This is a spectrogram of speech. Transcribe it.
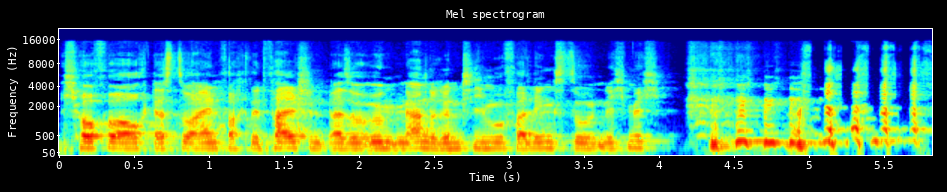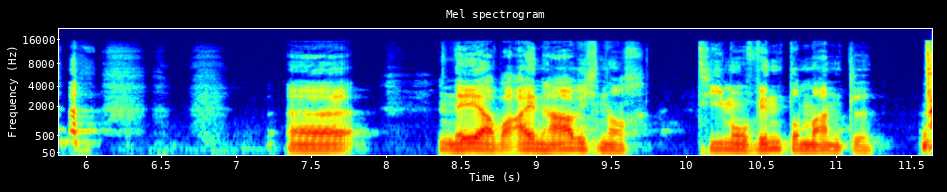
Ich hoffe auch, dass du einfach den falschen, also irgendeinen anderen Timo verlinkst du und nicht mich. Äh, nee, aber einen habe ich noch. Timo Wintermantel.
